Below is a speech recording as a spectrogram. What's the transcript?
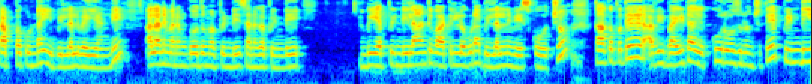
తప్పకుండా ఈ బిళ్ళలు వేయండి. అలానే మనం గోధుమ పిండి, శనగపిండి, బియ్యపిండి ఇలాంటి వాటిల్లో కూడా బిళ్ళల్ని వేసుకోవచ్చు. కాకపోతే అవి బయట ఎక్కువ రోజులు ఉంచితే పిండి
